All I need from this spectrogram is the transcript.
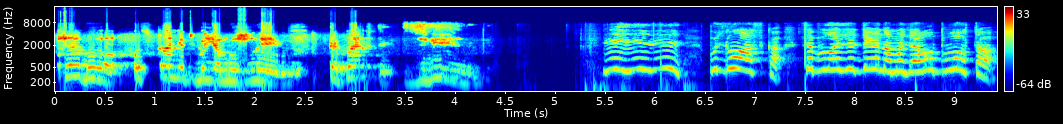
Це була остання твоя можливість. Тепер ти звільнений. Ні, ні, ні. Будь ласка, це була єдина моя робота.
